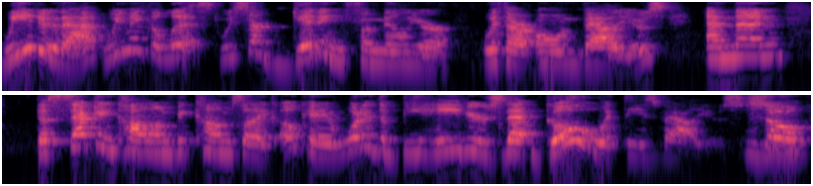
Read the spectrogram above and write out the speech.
We do that. We make a list. We start getting familiar with our own values, and then the second column becomes like, okay, what are the behaviors that go with these values? Mm-hmm. So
